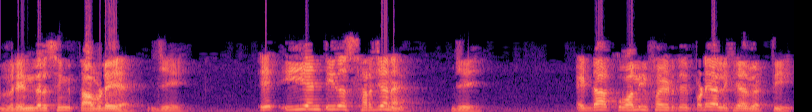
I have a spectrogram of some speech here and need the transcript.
ਵਿਰੇਂਦਰ ਸਿੰਘ ਤਾਵੜੇ ਹੈ। ਜੀ। ਇਹ ਈਐਨਟੀ ਦਾ ਸਰਜਨ ਹੈ। ਜੀ। ਐਡਾ ਕੁਆਲੀਫਾਈਡ ਤੇ ਪੜ੍ਹਿਆ ਲਿਖਿਆ ਵਿਅਕਤੀ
